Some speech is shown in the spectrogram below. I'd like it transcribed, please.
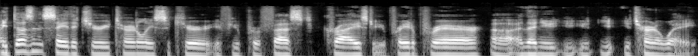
it doesn't say that you're eternally secure if you professed Christ or you prayed a prayer uh, and then you, you, you, you turn away.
